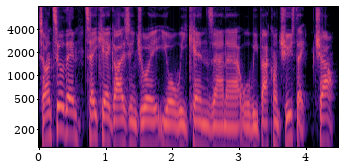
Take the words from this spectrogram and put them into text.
So until then, take care, guys. Enjoy your weekends, and uh, we'll be back on Tuesday. Ciao.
